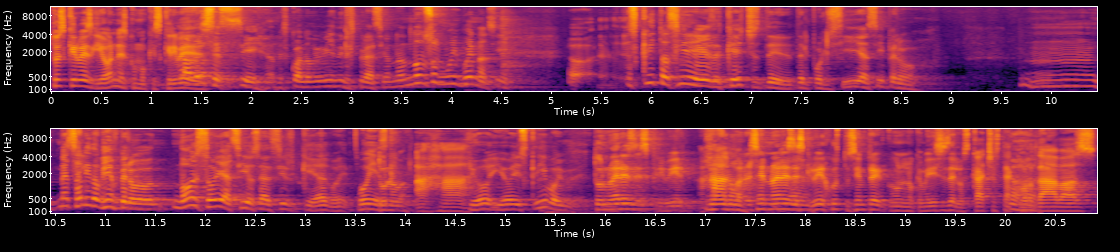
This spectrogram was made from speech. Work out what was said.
tú escribes guiones, como que escribes. A veces sí, a veces cuando me viene inspiración. No, no soy muy buena, sí. Ah, he escrito así eh, sketches de, del policía, sí, pero. Mm, me ha salido bien, pero no soy así, o sea, decir que ah, voy a Tú no- ajá. Yo, yo escribo. y- Tú no eres de escribir. Ajá, No, no. parece no eres de escribir. Justo siempre con lo que me dices de los cachos, te Ajá. acordabas,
